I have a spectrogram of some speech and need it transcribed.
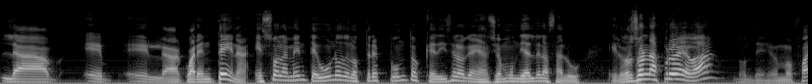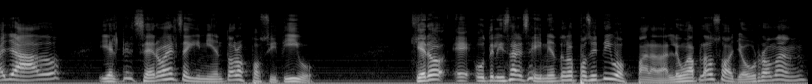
la, eh, eh, la cuarentena es solamente uno de los tres puntos que dice la Organización Mundial de la Salud. El otro son las pruebas, donde hemos fallado, y el tercero es el seguimiento de los positivos. Quiero utilizar el seguimiento de los positivos para darle un aplauso a Joe Román,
